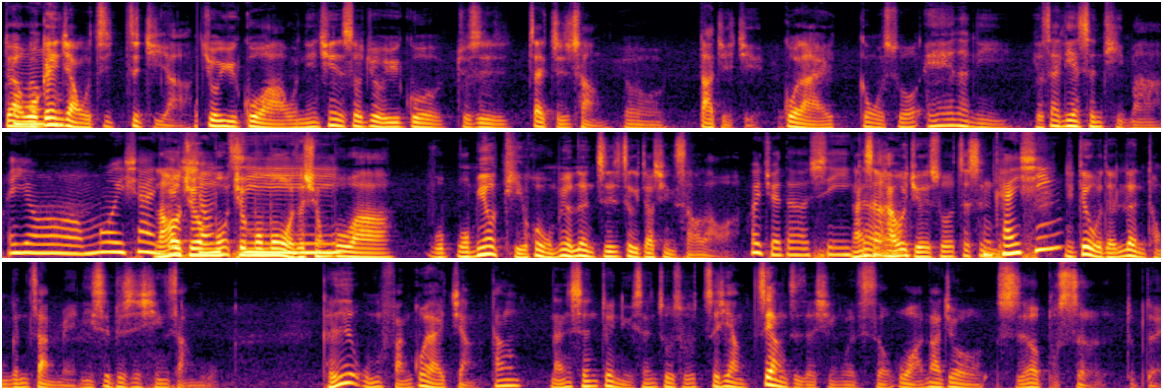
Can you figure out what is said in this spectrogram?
对啊，我跟你讲，我自自己啊就遇过啊。我年轻的时候就有遇过，就是在职场有大姐姐过来跟我说：“哎，那你有在练身体吗？”哎呦，摸一下然后就摸就摸摸我的胸部啊。我我没有体会，我没有认知，这个叫性骚扰啊。会觉得是一个男生还会觉得说这是很开心，你对我的认同跟赞美，你是不是欣赏我？可是我们反过来讲，当男生对女生做出这样这样子的行为的时候，哇，那就十恶不赦了，对不对？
